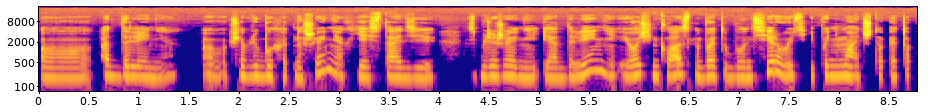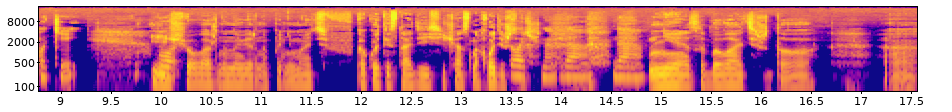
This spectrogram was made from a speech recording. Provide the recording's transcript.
э, отдаления. А Вообще в любых отношениях есть стадии сближения и отдаления, и очень классно бы это балансировать и понимать, что это окей. И Вот. еще важно, наверное, понимать, в какой ты стадии сейчас находишься. Точно, да, да. Не забывать, что э,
